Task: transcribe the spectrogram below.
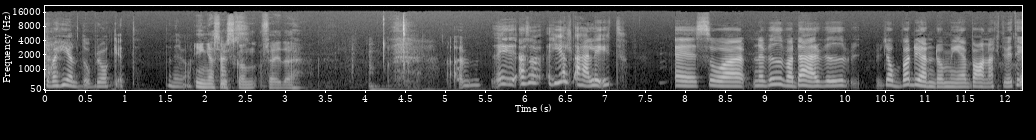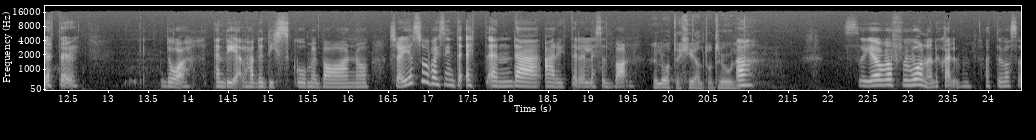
Det var helt obråkigt. Där ni var. inga syskonfejder. Eh, Alltså helt ärligt. Eh, Så när vi var där, vi jobbade ju ändå med barnaktiviteter. Då en del hade disco med barn och sådär. Jag såg faktiskt inte ett enda argt eller ledset barn. Det låter helt otroligt. Ja. Så jag var förvånad själv att det var så.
